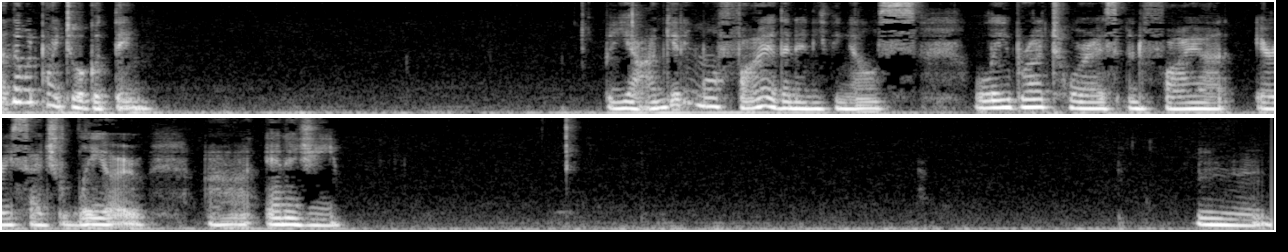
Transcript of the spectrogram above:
and that would point to a good thing. But yeah, I'm getting more fire than anything else. Libra, Taurus, and fire, Aries, Sag, Leo uh, energy. Hmm.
